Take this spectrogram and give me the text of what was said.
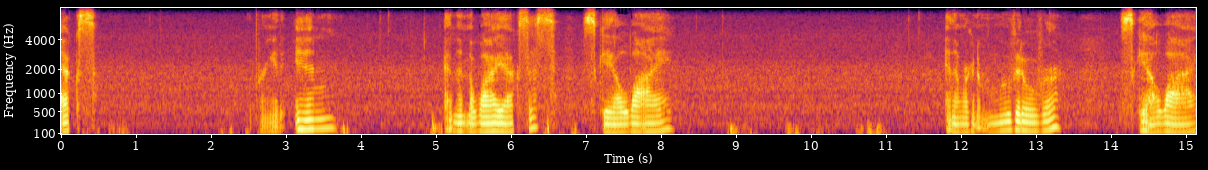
x, bring it in, and then the y-axis, scale y, and then we're going to move it over scale Y.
